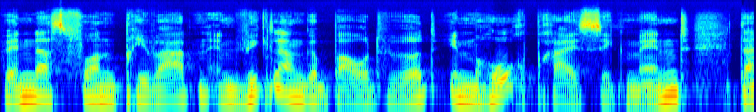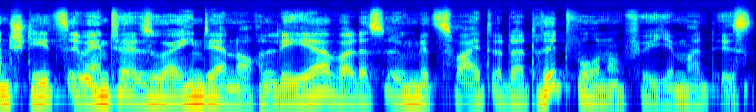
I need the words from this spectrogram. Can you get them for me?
wenn das von privaten Entwicklern gebaut wird im Hochpreissegment, dann steht es eventuell sogar hinterher noch leer, weil das irgendeine Zweit- oder Drittwohnung für jemand ist.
